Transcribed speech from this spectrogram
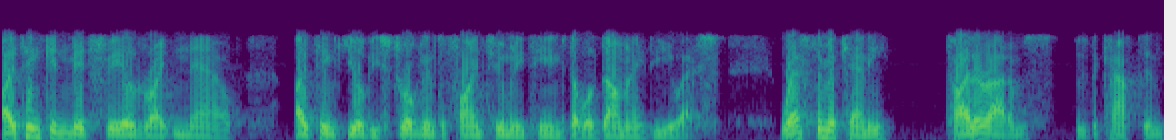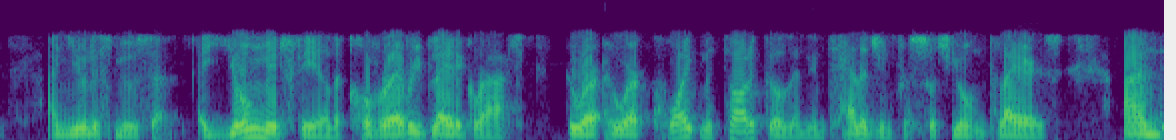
I think in midfield right now, I think you'll be struggling to find too many teams that will dominate the US. Weston McKennie, Tyler Adams, who's the captain, and Yunus Musah, a young midfield that cover every blade of grass, who are who are quite methodical and intelligent for such young players. And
